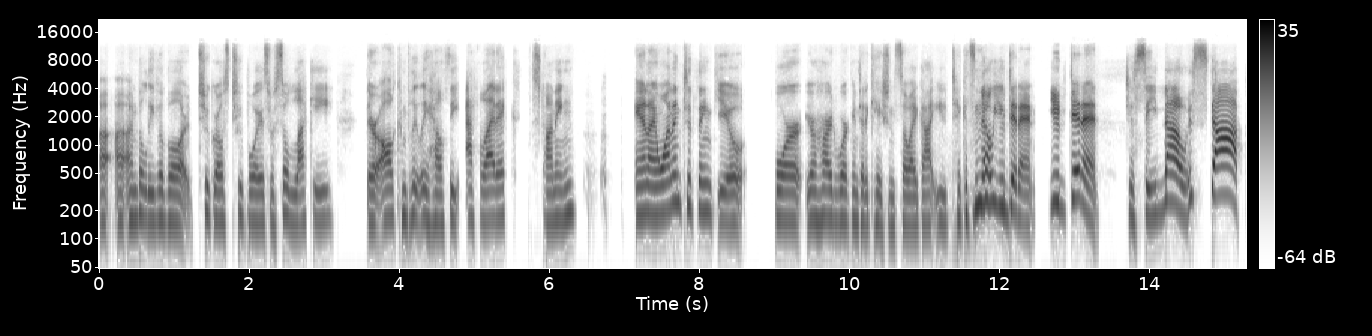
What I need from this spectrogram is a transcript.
uh, uh, unbelievable, or two girls, two boys. We're so lucky. They're all completely healthy, athletic, stunning. And I wanted to thank you for your hard work and dedication. So I got you tickets. No, you didn't. You didn't. To see. No, stop.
